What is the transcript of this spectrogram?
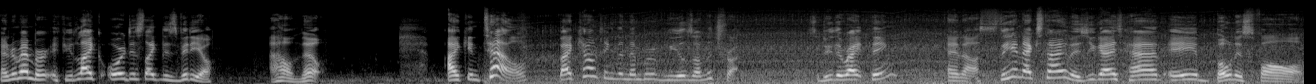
And remember, if you like or dislike this video, I don't know. I can tell by counting the number of wheels on the truck. So do the right thing, and I'll see you next time as you guys have a bonus fall.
